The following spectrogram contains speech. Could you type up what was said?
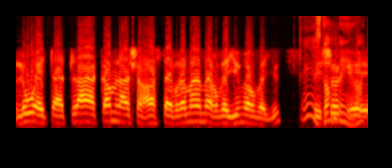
L'eau était claire comme la chambre. C'était vraiment merveilleux, merveilleux. Hein, C'est sûr que-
